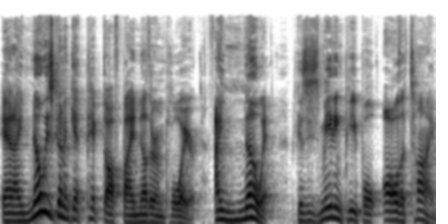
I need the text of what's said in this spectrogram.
and I know he's going to get picked off by another employer. I know it because he's meeting people all the time.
